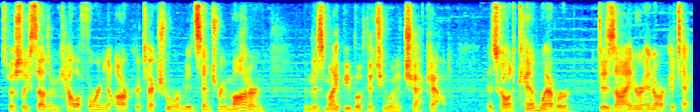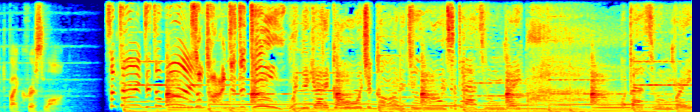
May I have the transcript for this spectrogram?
especially Southern California architecture or mid century modern, then this might be a book that you want to check out. It's called Kem Weber, Designer and Architect by Chris Long. Sometimes it's a one. Sometimes it's a two. When you gotta go, what you gonna do? It's a bathroom break. A bathroom break.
